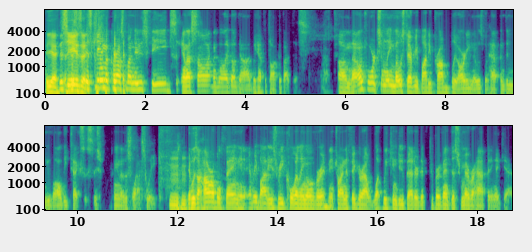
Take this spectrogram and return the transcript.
yeah, this, she this- isn't. This came across my news feeds and I saw it and I go like, oh God, we have to talk about this. Um, now, unfortunately, most everybody probably already knows what happened in Uvalde, Texas, this, you know, this last week. Mhm. It was a horrible thing and everybody's recoiling over it and trying to figure out what we can do better to, to prevent this from ever happening again.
